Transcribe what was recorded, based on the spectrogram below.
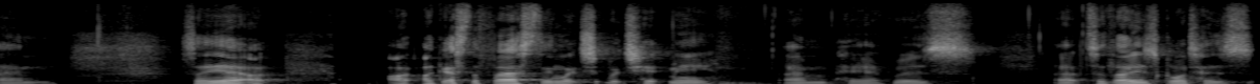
Um, so, yeah, I, I, I, guess the first thing which, which hit me um, here was uh, to those God has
